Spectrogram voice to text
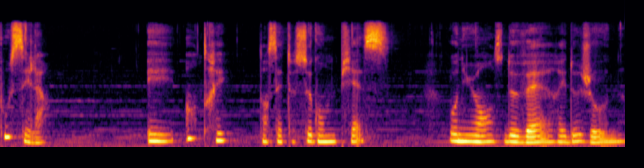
Poussez-la et entrez dans cette seconde pièce aux nuances de vert et de jaune.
